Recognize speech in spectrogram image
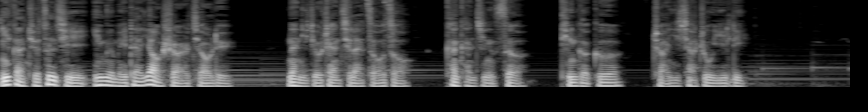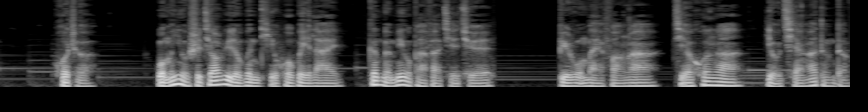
你感觉自己因为没带钥匙而焦虑，那你就站起来走走，看看景色，听个歌，转移一下注意力。或者，我们有时焦虑的问题或未来根本没有办法解决。比如买房啊、结婚啊、有钱啊等等，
